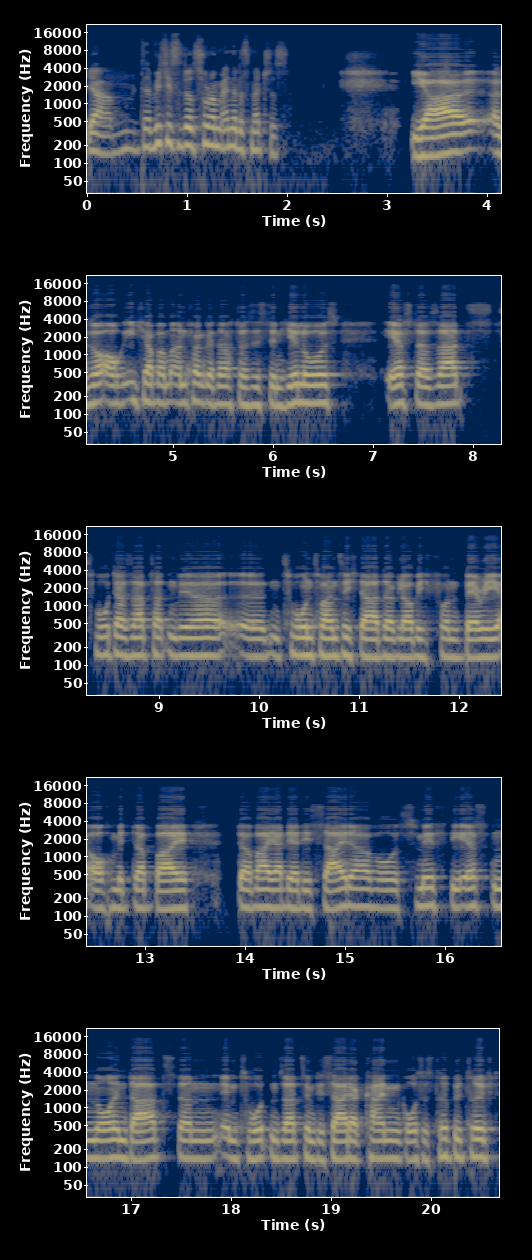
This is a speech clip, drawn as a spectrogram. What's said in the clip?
ja, mit der wichtigsten Situation am Ende des Matches. Ja, also auch ich habe am Anfang gedacht, was ist denn hier los? Erster Satz, zweiter Satz hatten wir äh, 22, da hat er, glaube ich, von Barry auch mit dabei da war ja der Decider, wo Smith die ersten neun Darts dann im zweiten Satz im Decider kein großes Triple trifft,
